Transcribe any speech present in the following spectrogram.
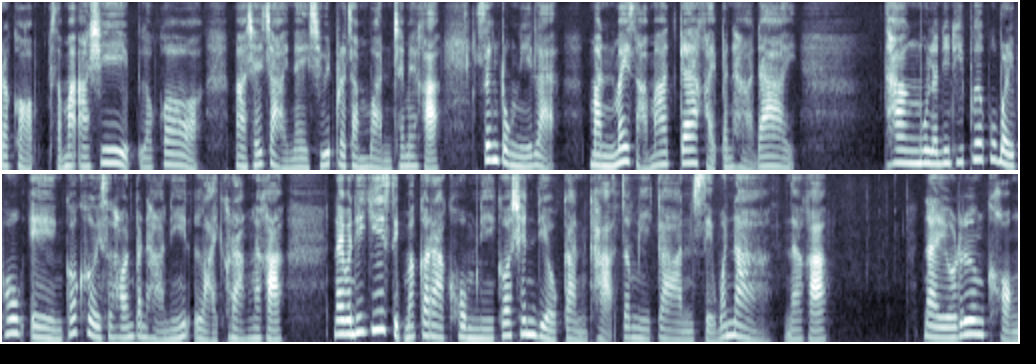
ประกอบสมาอาชีพ แล้วก็มาใช้จ่ายในชีวิตประจำวันใช่ไหมคะ ซึ่งตรงนี้แหละมันไม่สามารถแก้ไขปัญหาได้ ทางมูลนิธิเพื่อผู้บริโภคเองก็เคยสะท้อนปัญหานี้หลายครั้งนะคะ ในวันที่ 20 มกราคมนี้ก็เช่นเดียวกันค่ะ จะมีการเสวนานะคะ ในเรื่องของ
